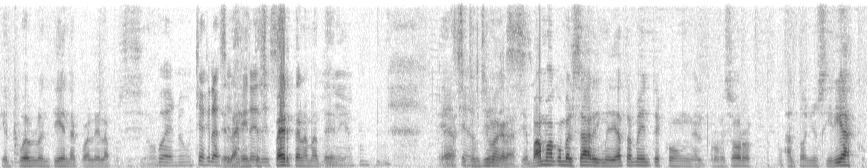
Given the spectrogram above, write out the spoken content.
que el pueblo entienda cuál es la posición. Bueno, muchas gracias. De la gente experta en la materia. Eh, así que muchísimas gracias. Vamos a conversar inmediatamente con el profesor Antonio Siriasco.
